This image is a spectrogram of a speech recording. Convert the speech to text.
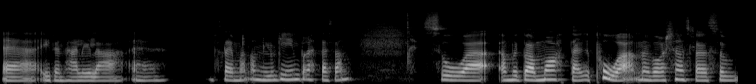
eh, i den här lilla, eh, vad säger man, analogin, berättelsen. Så eh, om vi bara matar på med våra känslor så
